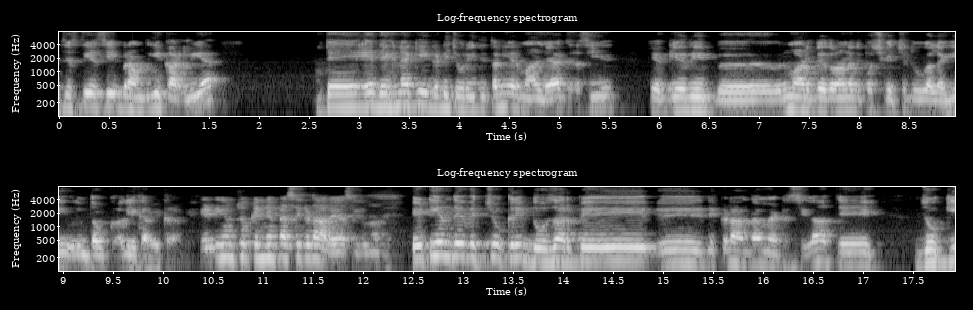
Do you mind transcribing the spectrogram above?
ਜਿਸ ਦੀ ਅਸੀਂ ਬਰਾਮਦਗੀ ਕਰ ਲਈ ਹੈ। ਤੇ ਇਹ ਦੇਖਣਾ ਕਿ ਗੱਡੀ ਚੋਰੀ ਦੀ ਤਾਂ ਨਹੀਂ ਰਿਮਾਂਡ ਲਿਆ ਅਸੀਂ ਕਿ ਅੱਗੇ ਉਹਦੀ ਰਿਮਾਂਡ ਦੇ ਦੌਰਾਨ ਇਹਦੀ ਪੁੱਛਗਿੱਛ ਦੂ ਗੱਲ ਹੈਗੀ ਉਹਦੇ ਮੁਤਾਬਕ ਅਗਲੀ ਕਾਰਵਾਈ ਕਰਾਂਗੇ। ਏਟੀਐਮ ਚੋਂ ਕਿੰਨੇ ਪੈਸੇ ਕਢਾ ਰਿਹਾ ਸੀ ਉਹਨਾਂ ਨੇ? ਏਟੀਐਮ ਦੇ ਵਿੱਚੋਂ ਕਰੀਬ 2000 ਰੁਪਏ ਦੇ ਕਢਾਉਣ ਦਾ ਮੈਟਰ ਸੀਗਾ ਤੇ ਜੋ ਕਿ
